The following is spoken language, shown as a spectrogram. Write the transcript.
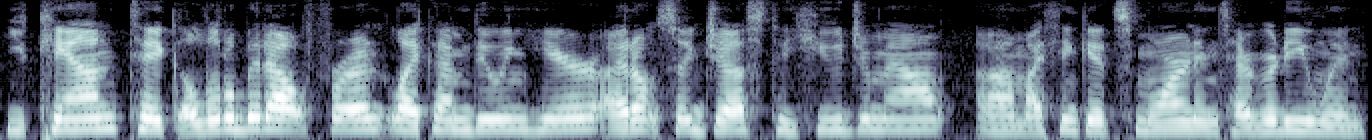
You can take a little bit out front like i'm doing here. I don't suggest a huge amount. Um, i think it's more an integrity when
